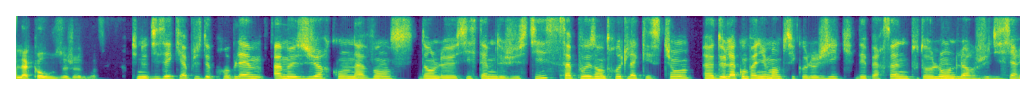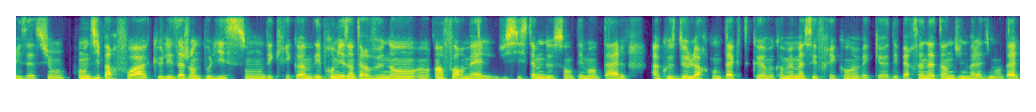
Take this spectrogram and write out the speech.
la cause, je dois dire. Tu nous disais qu'il y a plus de problèmes à mesure qu'on avance dans le système de justice. Ça pose entre autres la question euh, de l'accompagnement psychologique des personnes tout au long de leur judiciarisation. On dit parfois que les agents de police sont décrits comme les premiers intervenants euh, informels du système de santé mentale à cause de leur contact quand même assez fréquent avec euh, des personnes atteintes d'une maladie mentale.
